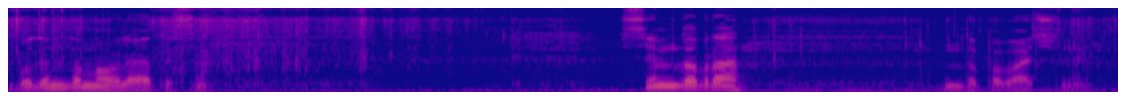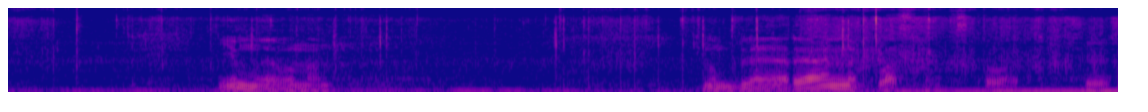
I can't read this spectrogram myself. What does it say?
будемо домовлятися. Всім добра, до побачення. І мило нам. Ну, бля, реально класний екскаватор. Чуєш?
